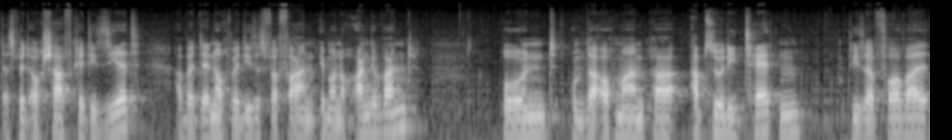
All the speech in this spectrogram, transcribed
Das wird auch scharf kritisiert, aber dennoch wird dieses Verfahren immer noch angewandt. Und um da auch mal ein paar Absurditäten dieser Vorwahl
